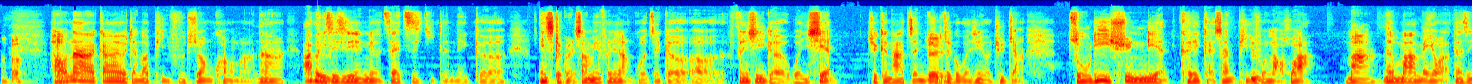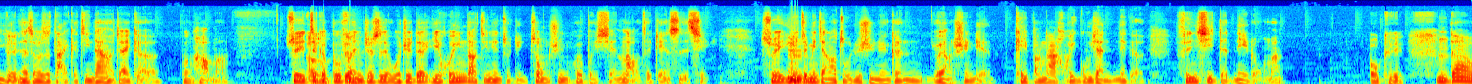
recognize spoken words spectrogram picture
好，那刚刚有讲到皮肤状况嘛？那阿培之前你有在自己的那个 Instagram 上面分享过这个呃，分析一个文献，去跟大家整理说这个文献有去讲阻力训练可以改善皮肤老化吗？嗯、那个吗没有啊，但是你那时候是打一个惊叹号加一个问号嘛？所以这个部分就是我觉得也回应到今天主题重训会不会显老这件事情。所以因为这边讲到阻力训练跟有氧训练，可以帮大家回顾一下你那个分析的内容吗？OK，嗯，但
